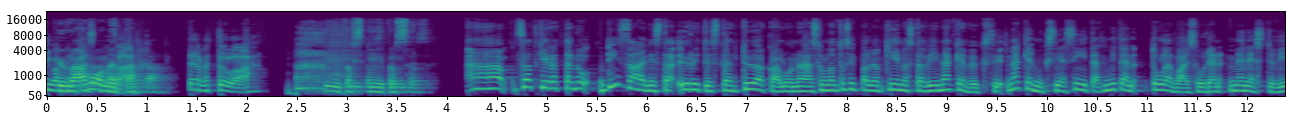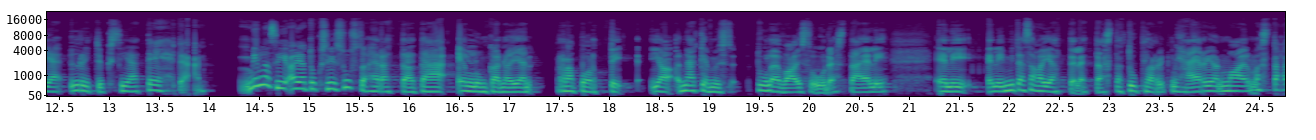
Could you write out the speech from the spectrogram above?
Kiva, Hyvää kun huomenta. Mukaan. Tervetuloa. Kiitos, kiitos. Ää, sä oot kirjoittanut designista yritysten työkaluna ja sulla on tosi paljon kiinnostavia näkemyksiä, näkemyksiä siitä, että miten tulevaisuuden menestyviä yrityksiä tehdään. Millaisia ajatuksia sussa herättää tämä Ellunkanojen raportti ja näkemys tulevaisuudesta? Eli, eli, eli mitä sä ajattelet tästä tuplarytmihäiriön maailmasta,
